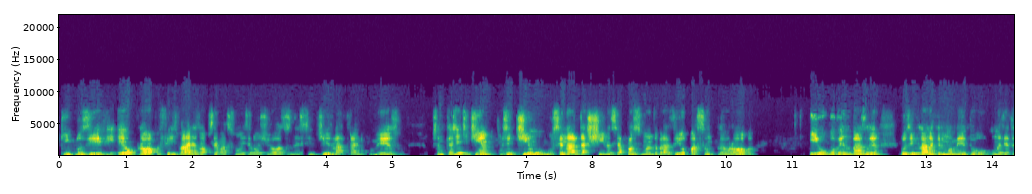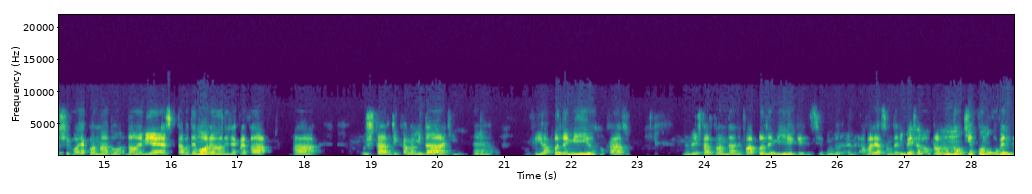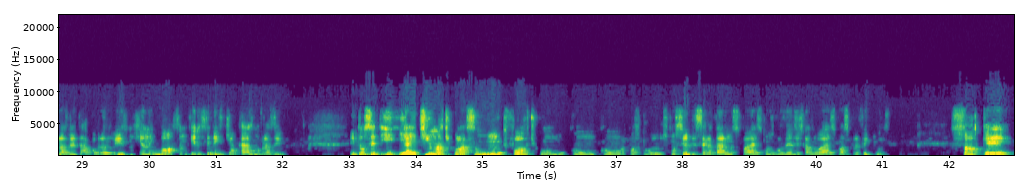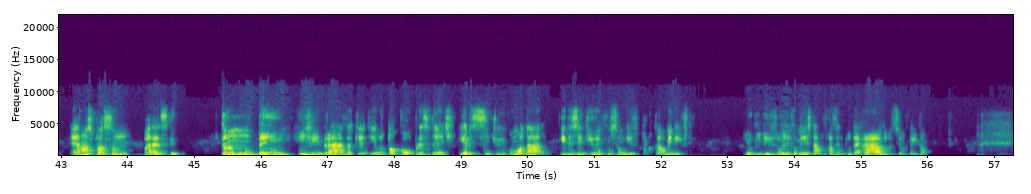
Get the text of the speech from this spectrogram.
que inclusive eu próprio fiz várias observações elogiosas nesse sentido, lá atrás no começo, achando que a gente tinha, a gente tinha o cenário da China se aproximando do Brasil, passando pela Europa, e o governo brasileiro, inclusive lá naquele momento, o Mandetta chegou a reclamar do, da OMS, que estava demorando em decretar a, o estado de calamidade, né? enfim, a pandemia, no caso, não é estado de calamidade, foi a pandemia, que segundo a avaliação da LB, o problema não tinha, quando o governo brasileiro estava cobrando isso, não tinha nem morte, não tinha, nem tinha caso no Brasil. Então, você, e, e, aí tinha uma articulação muito forte com, com, com, com os conselhos de secretários municipais, com os governos estaduais, com as prefeituras. Só que era uma situação, parece que tão bem engendrada, que aquilo tocou o presidente. E ele se sentiu incomodado e decidiu, em função disso, trocar o ministro. E o que diz hoje é que o ministro estava fazendo tudo errado, não sei o que então.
